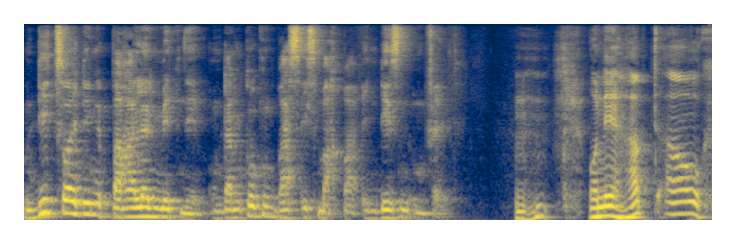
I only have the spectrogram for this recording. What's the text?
und die zwei Dinge parallel mitnehmen und dann gucken, was ist machbar in diesem Umfeld. Mhm. Und ihr habt auch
